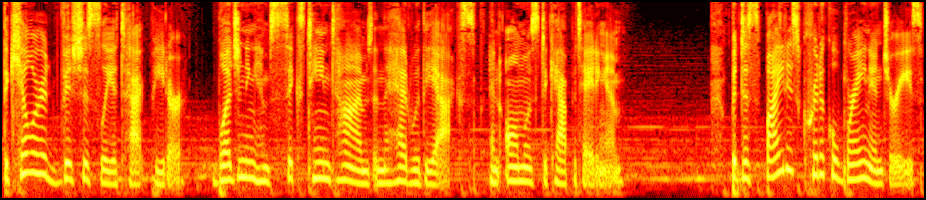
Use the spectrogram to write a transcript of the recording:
The killer had viciously attacked Peter, bludgeoning him 16 times in the head with the axe and almost decapitating him. But despite his critical brain injuries,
